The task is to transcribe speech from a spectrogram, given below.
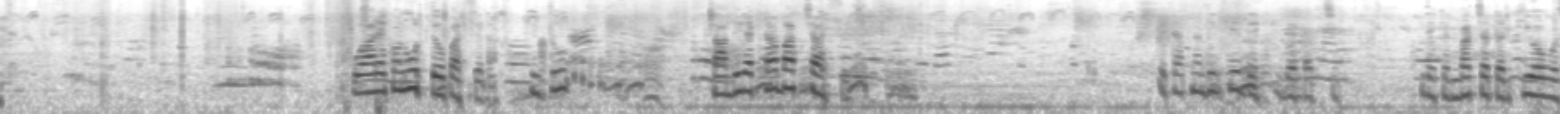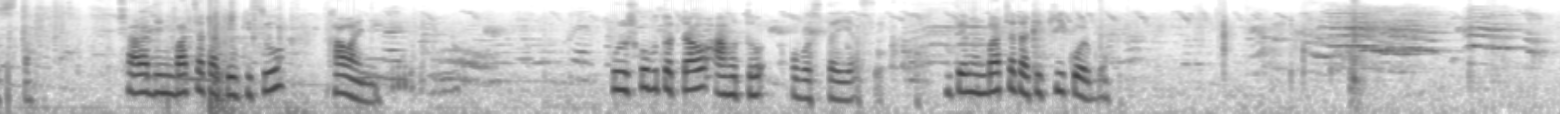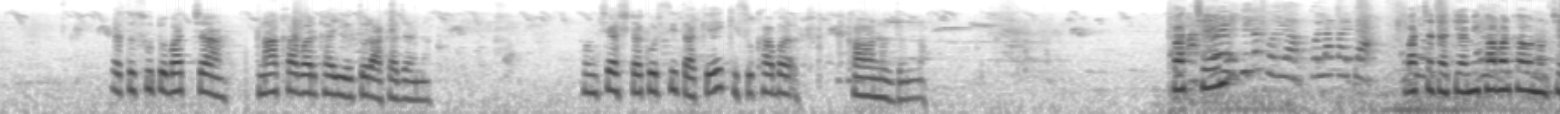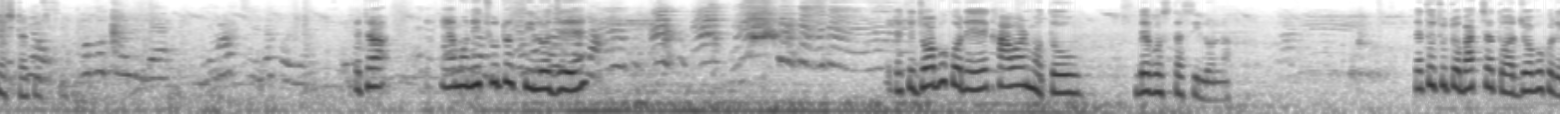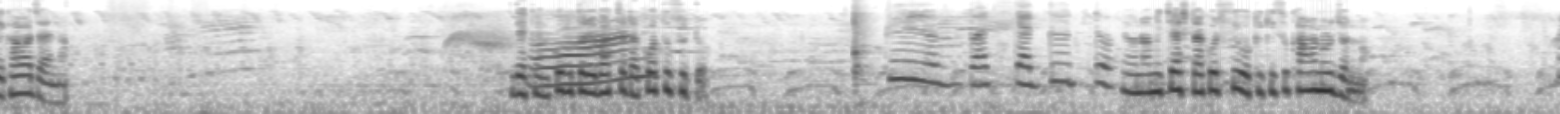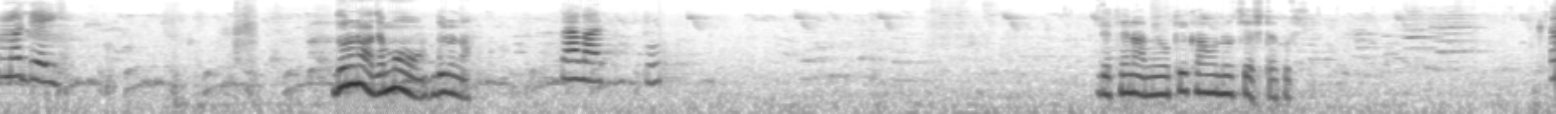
ও আর এখন উঠতেও পারছে না। কিন্তু তাদের একটা বাচ্চা আছে। এটা আপনাদেরকে দেখ- দেখাচ্ছি। দেখেন বাচ্চাটার কি অবস্থা। সারাদিন বাচ্চাটাকেও কিছু খাওয়ায়নি। পুরুষ কবুতরটাও আহত অবস্থায় আছে। কিন্তু এখন বাচ্চাটাকে কি করব? এত ছোটো বাচ্চা, না খাবার খাইয়ে তো রাখা যায় না। এখন চেষ্টা করছি তাকে কিছু খাবার খাওয়ানোর জন্য। পাচ্ছেন? বাচ্চাটাকে আমি খাবার খাওয়ানোর চেষ্টা করছি। এটা এমনই ছোটো ছিল যে এটাকে জব করে খাওয়ার মতো ব্যবস্থা ছিল না। এত ছোট বাচ্চা তো আর জব করে খাওয়া যায় না। দেখেন, কবুতরের বাচ্চাটা কত ছোট। এখন আমি চেষ্টা করছি ওকে কিছু খাওয়ানোর জন্য। ধরো না জাম্মু ধরো না। দেখেন আমি ওকে খাওয়ানোর চেষ্টা করছি।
